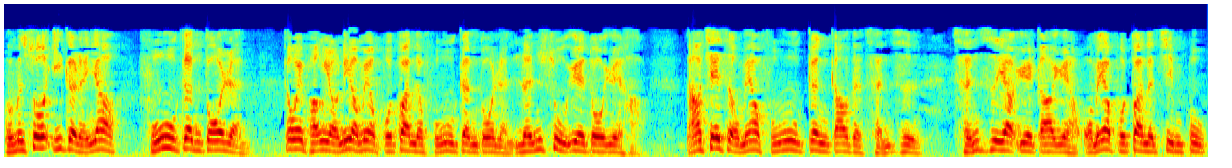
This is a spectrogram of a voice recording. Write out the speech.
我们说一个人要。服务更多人，各位朋友，你有没有不断的服务更多人？人数越多越好。然后接着我们要服务更高的层次，层次要越高越好。我们要不断的进步，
